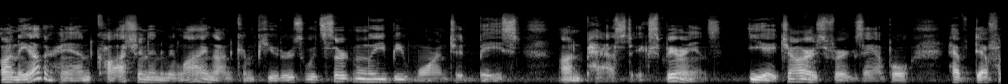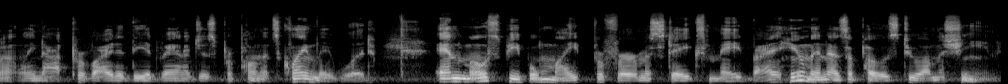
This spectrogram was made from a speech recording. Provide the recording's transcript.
On the other hand, caution in relying on computers would certainly be warranted based on past experience. EHRs, for example, have definitely not provided the advantages proponents claim they would and most people might prefer mistakes made by a human as opposed to a machine.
